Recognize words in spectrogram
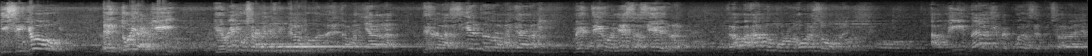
Y si yo estoy aquí, que vengo sacrificado desde esta mañana, desde las 7 de la mañana, metido en esa sierra, trabajando por los mejores hombres, a mí nadie me puede hacer musaraña,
